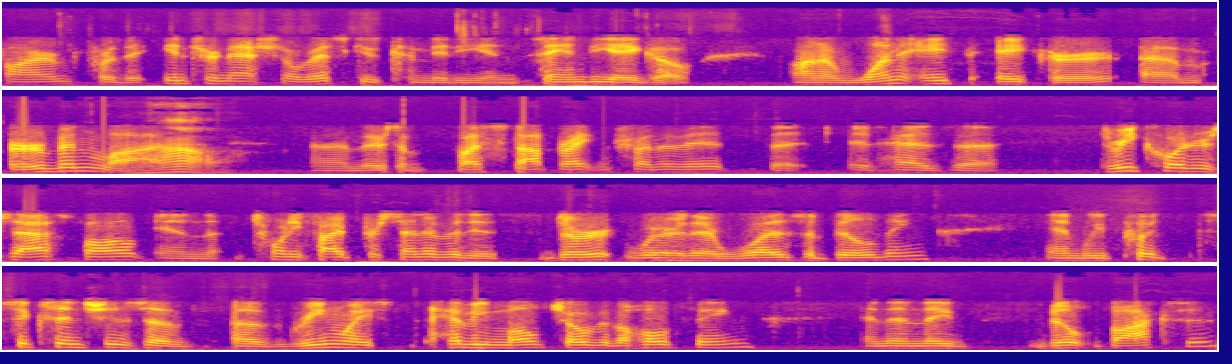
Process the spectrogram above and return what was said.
farm for the International Rescue Committee in San Diego on a one eighth acre um, urban lot. Wow. Um, there's a bus stop right in front of it. That it has a three quarters asphalt and 25% of it is dirt where there was a building. And we put six inches of, of green waste, heavy mulch over the whole thing. And then they built boxes.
